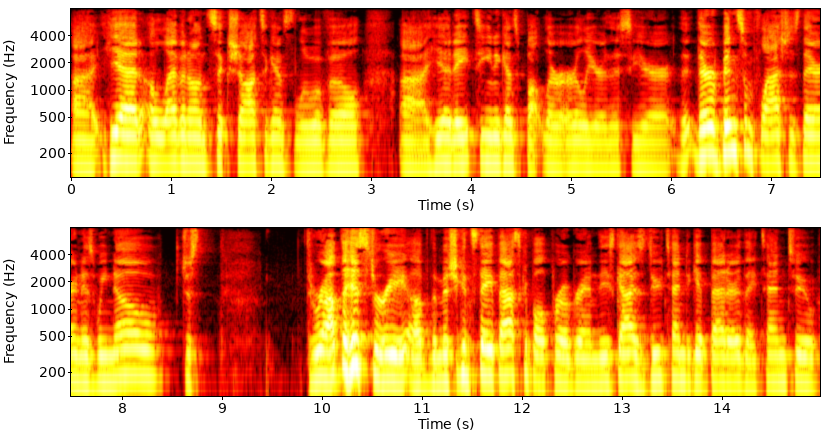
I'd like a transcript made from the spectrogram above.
Uh, he had 11 on six shots against Louisville. Uh, he had 18 against Butler earlier this year. There have been some flashes there, and as we know, just throughout the history of the Michigan State basketball program, these guys do tend to get better. They tend to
